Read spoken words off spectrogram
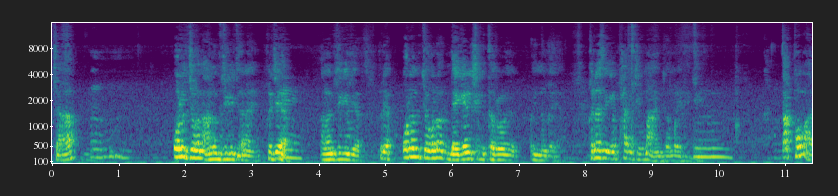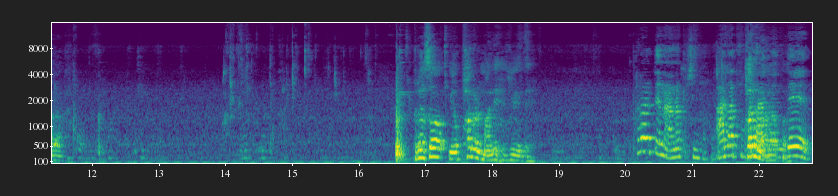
자, 음. 오른쪽은 안 움직이잖아요. 그지? 네. 안 움직이죠. 그래 오른쪽으로 네 개씩 들어 있는 거예요. 그래서 이게 팔이 지금 안 좋은 거예요. 음. 딱 보면 알아. 그래서 이거 팔을 많이 해줘야 돼. 팔할 때는 안 아프신가 봐요. 안 아프긴 팔은 안 하는데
